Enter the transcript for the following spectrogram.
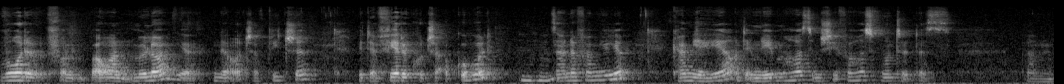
wurde von Bauern Müller hier in der Ortschaft Wietsche mit der Pferdekutsche abgeholt, mhm. mit seiner Familie, kam hierher und im Nebenhaus, im Schieferhaus, wohnte das, ähm,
